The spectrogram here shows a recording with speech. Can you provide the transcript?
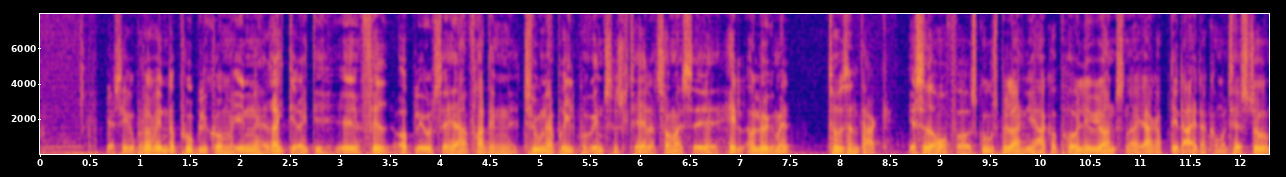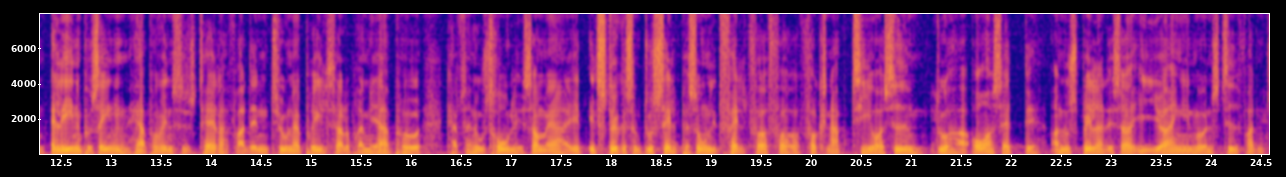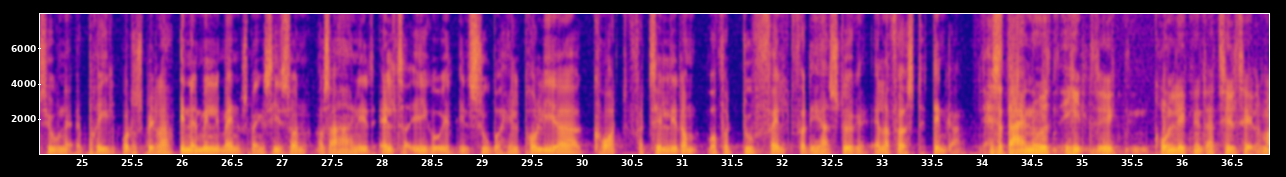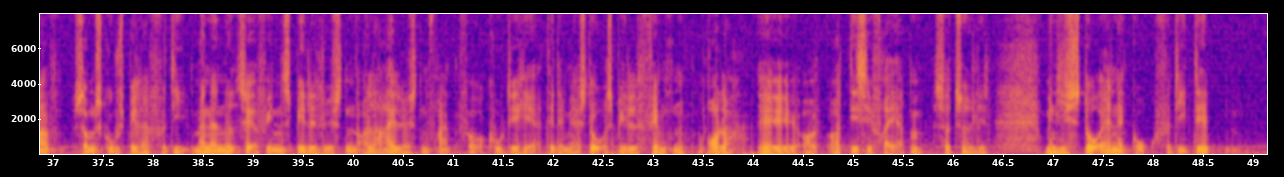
Jeg er sikker på, at der venter publikum en øh, rigtig, rigtig øh, fed oplevelse her fra den øh, 20. april på Vendsyssel Teater. Thomas, held og lykke med. Tusind tak. Jeg sidder over for skuespilleren Jakob Højlev Jørgensen, og Jakob, det er dig, der kommer til at stå alene på scenen her på Vendsyssel Teater fra den 20. april. Så er der premiere på Kaptajn Utrolig, som er et, et stykke, som du selv personligt faldt for, for for knap 10 år siden. Du har oversat det, og nu spiller det så i Jørgen i en måneds tid fra den 20. april, hvor du spiller en almindelig mand, hvis man kan sige det sådan, og så har han et alter ego, et, en superheld. Prøv lige at kort fortælle lidt om, hvorfor du faldt for det her stykke allerførst dengang. Altså, der er noget helt øh, grundlæggende, der tiltaler mig som skuespiller, fordi man er nødt til at finde spillelysten og legelysten frem for at kunne det her. Det er det med at stå og spille 15 roller øh, og, og decifrere dem så tydeligt. Men historien er god, fordi det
